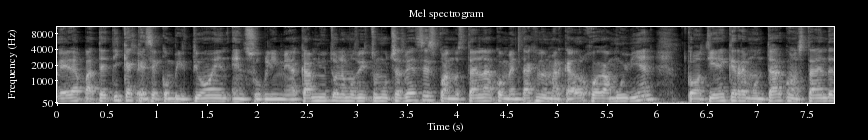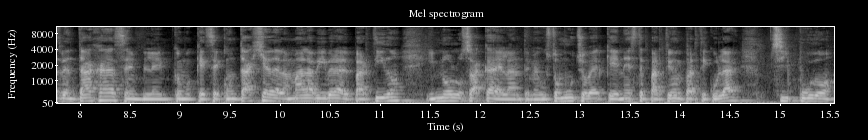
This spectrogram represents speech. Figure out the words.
era patética que se convirtió en, en sublime. Acá Newton lo hemos visto muchas veces. Cuando está en la con ventaja en el marcador juega muy bien. Cuando tiene que remontar, cuando está en desventaja, como que se contagia de la mala vibra del partido y no lo saca adelante. Me gustó mucho ver que en este partido en particular sí pudo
